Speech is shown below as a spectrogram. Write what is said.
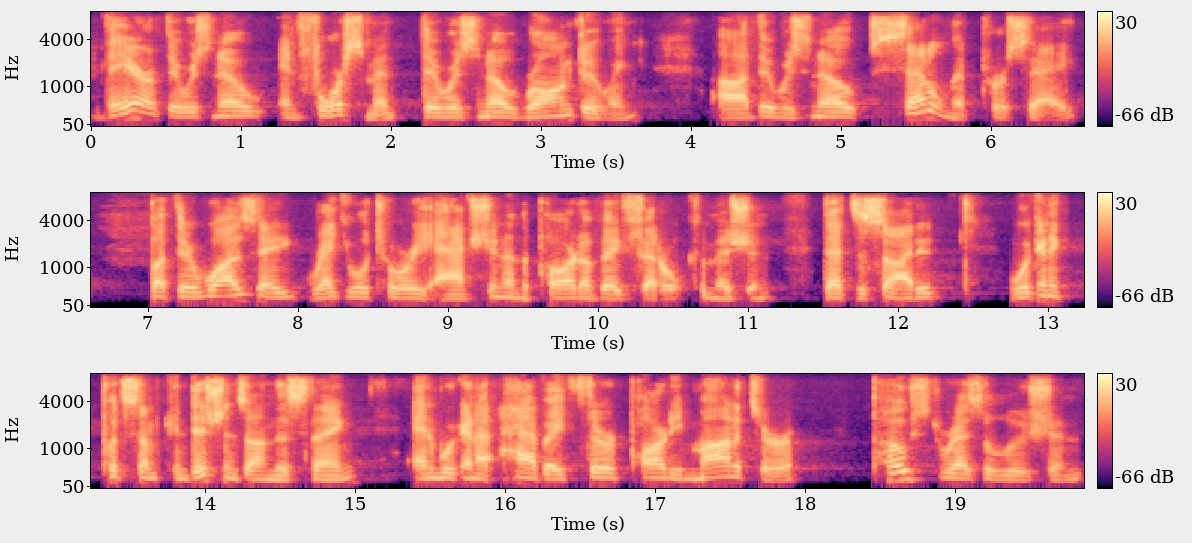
there, there was no enforcement, there was no wrongdoing, uh, there was no settlement per se, but there was a regulatory action on the part of a federal commission that decided we're going to put some conditions on this thing and we're going to have a third party monitor post resolution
